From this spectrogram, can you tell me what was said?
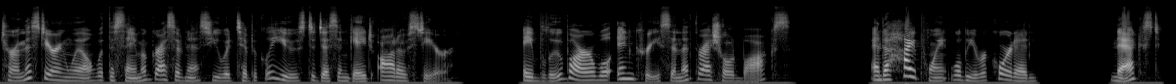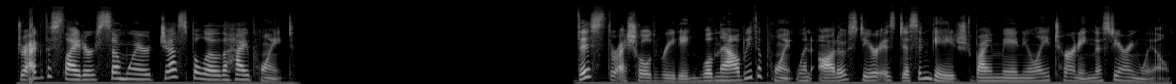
turn the steering wheel with the same aggressiveness you would typically use to disengage auto steer. A blue bar will increase in the threshold box, and a high point will be recorded. Next, drag the slider somewhere just below the high point. This threshold reading will now be the point when auto steer is disengaged by manually turning the steering wheel.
